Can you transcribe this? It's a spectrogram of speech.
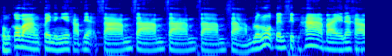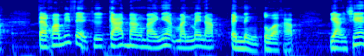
ผมก็วางเป็นอย่างนี้ครับเนี่ยสามสามสามสามสามรวมทั้งหมดเป็น 15 ใบนะครับ แต่ความพิเศษคือการ์ดบางใบเนี่ยมันไม่นับเป็น 1 ตัวครับ อย่างเช่น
